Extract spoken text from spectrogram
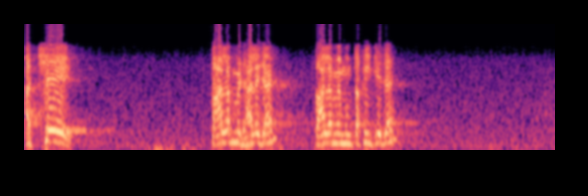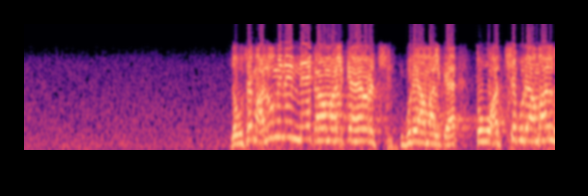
اچھے کالم میں ڈھالے جائیں، کالم میں منتقل کیے جائیں۔ جب اسے معلوم ہی نہیں نیک امال کیا ہے اور برے امال کیا ہے، تو وہ اچھے برے امال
